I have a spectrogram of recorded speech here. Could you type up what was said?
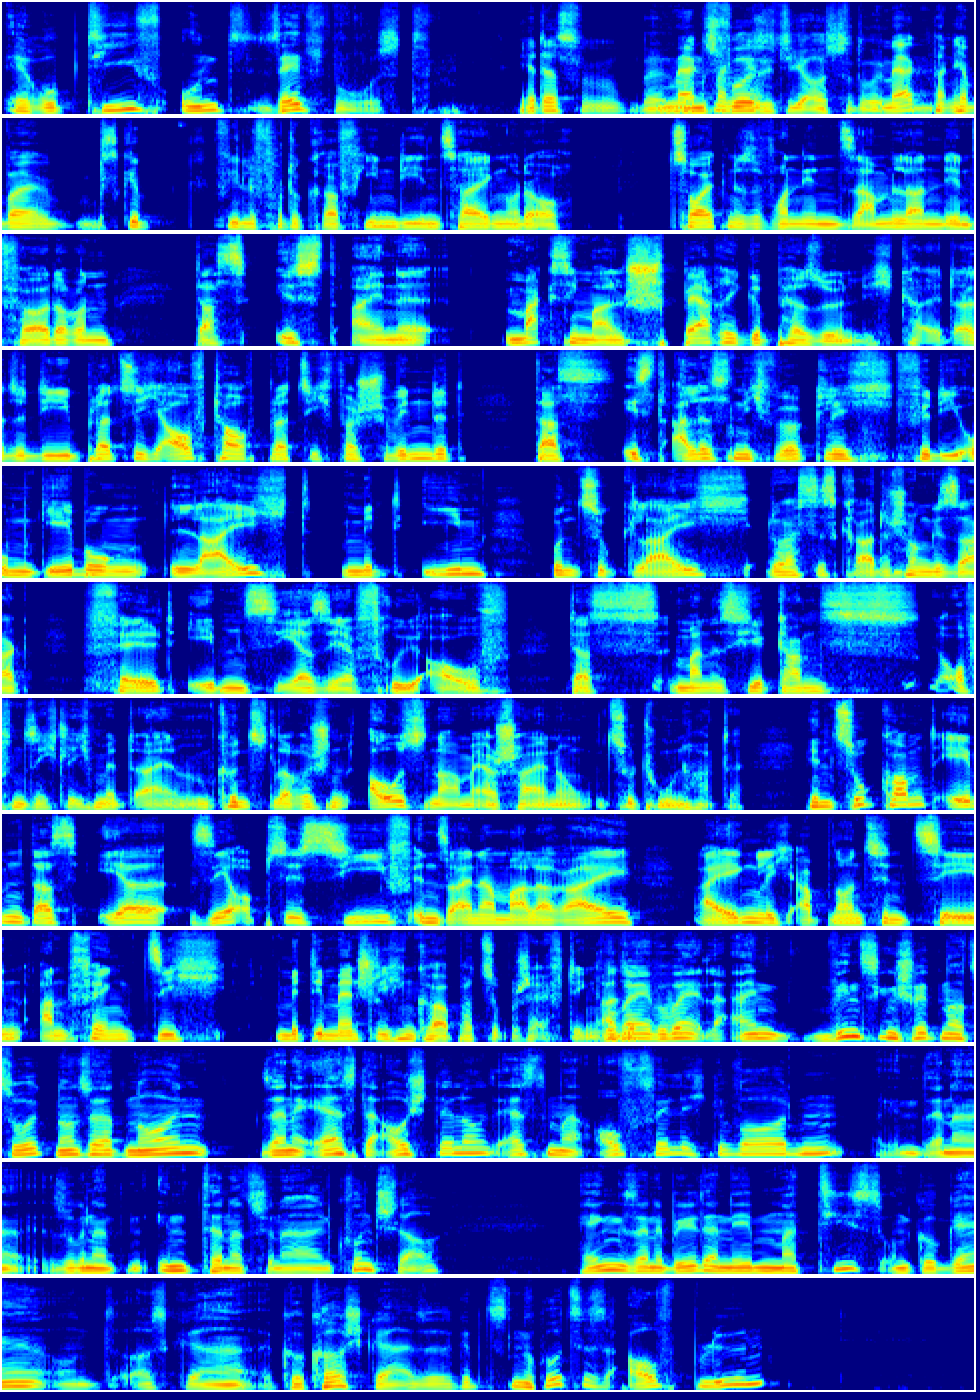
eruptiv und selbstbewusst, Ja, das um merkt es man ja. vorsichtig auszudrücken. Merkt man ja, weil es gibt viele Fotografien, die ihn zeigen oder auch Zeugnisse von den Sammlern, den Förderern. Das ist eine maximal sperrige Persönlichkeit, also die plötzlich auftaucht, plötzlich verschwindet. Das ist alles nicht wirklich für die Umgebung leicht mit ihm und zugleich, du hast es gerade schon gesagt, fällt eben sehr, sehr früh auf, dass man es hier ganz offensichtlich mit einem künstlerischen Ausnahmeerscheinung zu tun hatte. Hinzu kommt eben, dass er sehr obsessiv in seiner Malerei eigentlich ab 1910 anfängt, sich mit dem menschlichen Körper zu beschäftigen. Also, Wobei, wobei, einen winzigen Schritt noch zurück. 1909 seine erste Ausstellung, das erste Mal auffällig geworden in seiner sogenannten internationalen Kunstschau, hängen seine Bilder neben Matisse und Gauguin und Oskar Kokoschka. Also gibt es ein kurzes Aufblühen.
